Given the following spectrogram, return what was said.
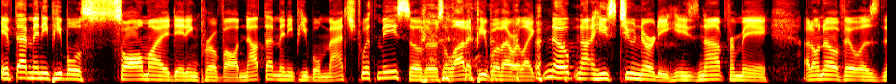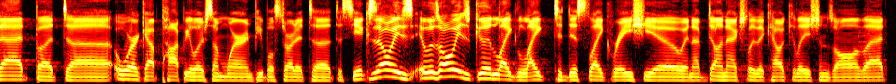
if that many people saw my dating profile, not that many people matched with me. So there's a lot of people that were like, "Nope, not he's too nerdy. He's not for me." I don't know if it was that, but uh, or it got popular somewhere and people started to to see it because always it was always good like like to dislike ratio, and I've done actually the calculations, all of that.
